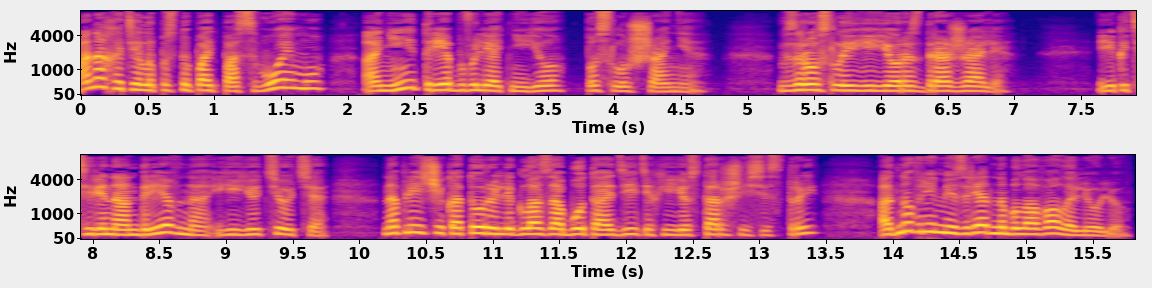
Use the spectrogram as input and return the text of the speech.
Она хотела поступать по-своему, они требовали от нее послушания. Взрослые ее раздражали. Екатерина Андреевна, ее тетя, на плечи которой легла забота о детях ее старшей сестры, одно время изрядно баловала Лёлю.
